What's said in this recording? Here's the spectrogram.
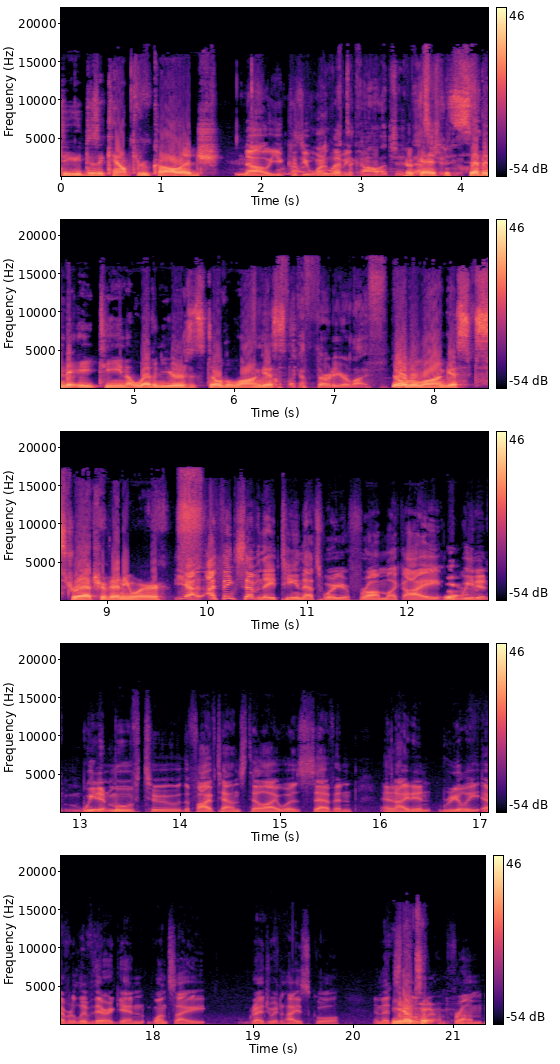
do you, does it count through college? No, you because you weren't went living. to college in Okay, so Massachusetts. seven to 18, 11 years. It's still the It's longest, like a third of your life. still the longest stretch of anywhere. Yeah, I think seven to eighteen. That's where you're from. Like I, Yeah. we didn't we didn't move to the five towns till I was seven, and I didn't really ever live there again once I graduated high school, and that's You know, still to- where I'm from.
